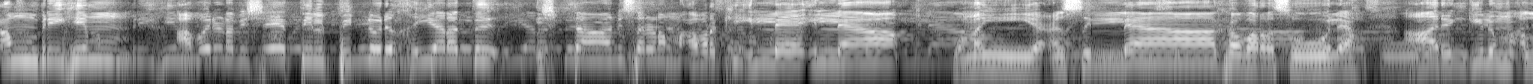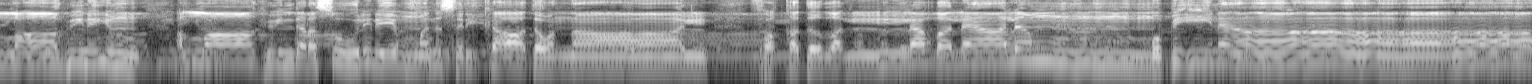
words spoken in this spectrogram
അംരിഹിം. അവരുടെ വിഷയത്തിൽ പിന്നൊരു ഖിയറത്ത് ഇഷ്ടാനുസരണം അവർക്ക് ഇല്ലേ ഇല്ല. ആരെങ്കിലും അള്ളാഹുവിനെയും അള്ളാഹുവിന്റെ റസൂലിനെയും അനുസരിക്കാതെ വന്നാൽ ഫഖദ് മുബീനാ.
